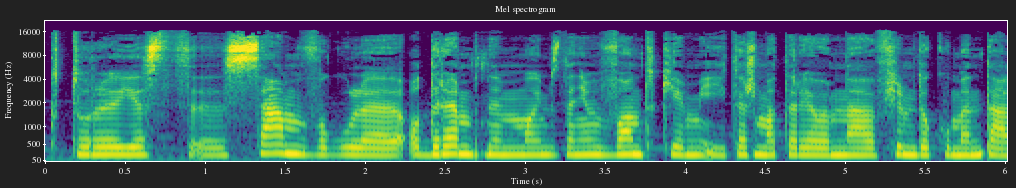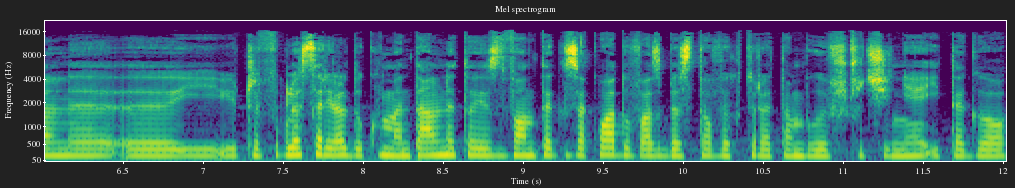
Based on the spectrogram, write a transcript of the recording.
który jest y, sam w ogóle odrębnym, moim zdaniem, wątkiem i też materiałem na film dokumentalny, y, i, czy w ogóle serial dokumentalny, to jest wątek zakładów azbestowych, które tam były w Szczucinie i tego,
